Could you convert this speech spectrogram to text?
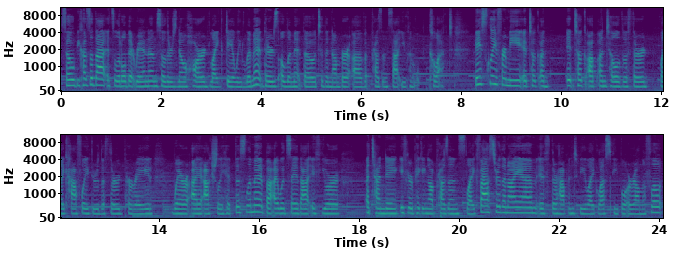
So, because of that, it's a little bit random. So, there's no hard like daily limit. There's a limit though to the number of presents that you can collect basically for me it took a it took up until the third like halfway through the third parade where I actually hit this limit, but I would say that if you're attending if you're picking up presents like faster than I am, if there happen to be like less people around the float,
